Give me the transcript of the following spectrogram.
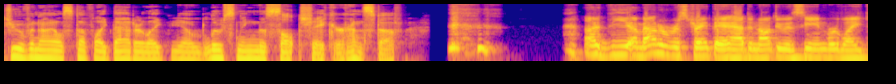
juvenile stuff like that, or like, you know, loosening the salt shaker and stuff. Uh, the amount of restraint they had to not do a scene where like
